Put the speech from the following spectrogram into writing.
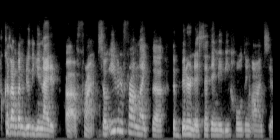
because I'm going to do the united uh, front. So even from like the the bitterness that they may be holding on to,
